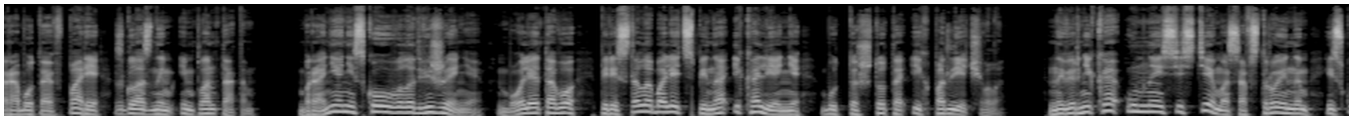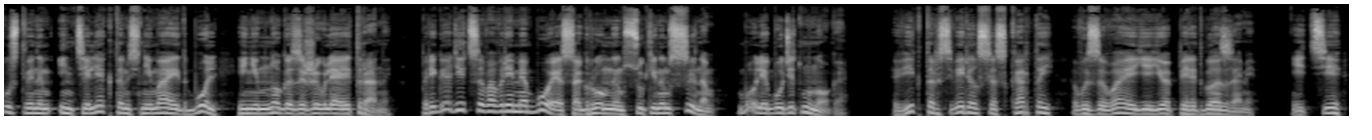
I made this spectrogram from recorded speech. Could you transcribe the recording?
работая в паре с глазным имплантатом. Броня не сковывала движение, более того, перестала болеть спина и колени, будто что-то их подлечивало. Наверняка умная система со встроенным искусственным интеллектом снимает боль и немного заживляет раны. Пригодится во время боя с огромным сукиным сыном, боли будет много. Виктор сверился с картой, вызывая ее перед глазами. Идти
